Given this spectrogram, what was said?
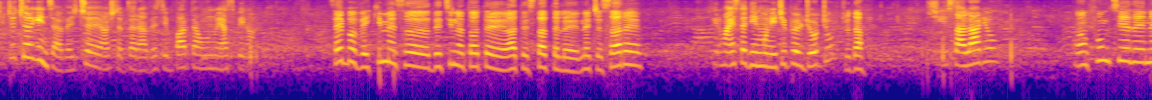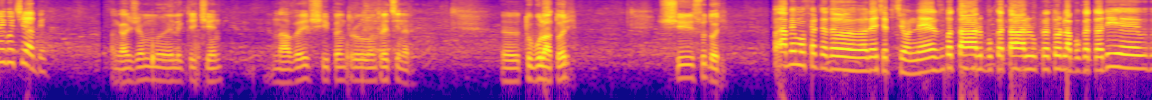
Și ce cerințe aveți? Ce așteptări aveți din partea unui aspirant? Să aibă vechime, să dețină toate atestatele necesare. Firma este din municipiul Giurgiu Și da, și salariul? în funcție de negociabil. Angajăm electricieni, nave și pentru întreținere. Tubulatori și sudori. Avem oferte de recepționer, bucătar, bucătar, lucrător la bucătărie,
